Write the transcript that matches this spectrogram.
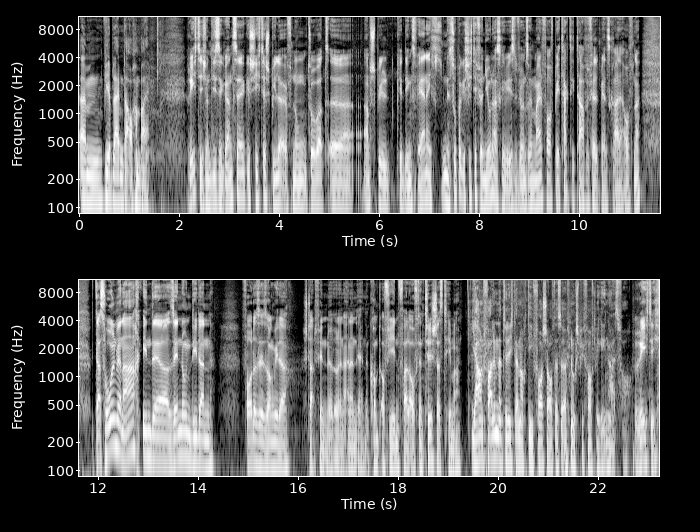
Ähm, wir bleiben da auch am Ball. Richtig, und diese ganze Geschichte, Spieleröffnung, Torwart, äh, Abspiel, Gedings, wäre eigentlich eine super Geschichte für den Jonas gewesen, für unsere Mein VfB Taktiktafel fällt mir jetzt gerade auf. Ne? Das holen wir nach in der Sendung, die dann vor der Saison wieder stattfinden wird oder in einer der kommt auf jeden Fall auf den Tisch das Thema. Ja, und vor allem natürlich dann noch die Vorschau auf das Eröffnungsspiel VfB gegen HSV. Richtig,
